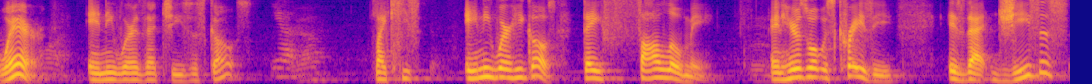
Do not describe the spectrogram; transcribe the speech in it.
Where? Anywhere that Jesus goes. Yeah. Like he's anywhere he goes. They follow me. And here's what was crazy is that Jesus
